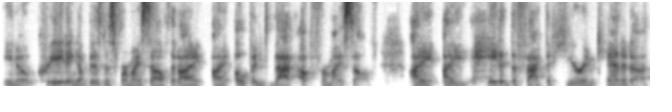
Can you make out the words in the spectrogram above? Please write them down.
you know creating a business for myself that i i opened that up for myself. I i hated the fact that here in canada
